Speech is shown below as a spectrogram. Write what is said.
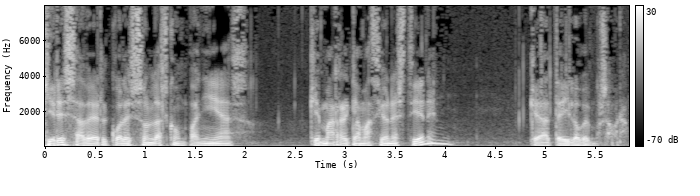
¿Quieres saber cuáles son las compañías que más reclamaciones tienen? Quédate y lo vemos ahora.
